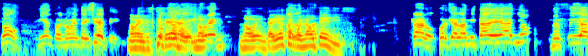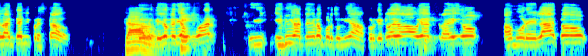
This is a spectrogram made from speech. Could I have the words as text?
No, miento, el 97. 97, Porque claro, ahí no- fue- 98 a la- con Lau Tenis. Claro, porque a la mitad de año me fui al Anteni prestado. Claro. porque yo quería que- jugar y, y no iba a tener oportunidad. Porque Claudio había traído a Morelato,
